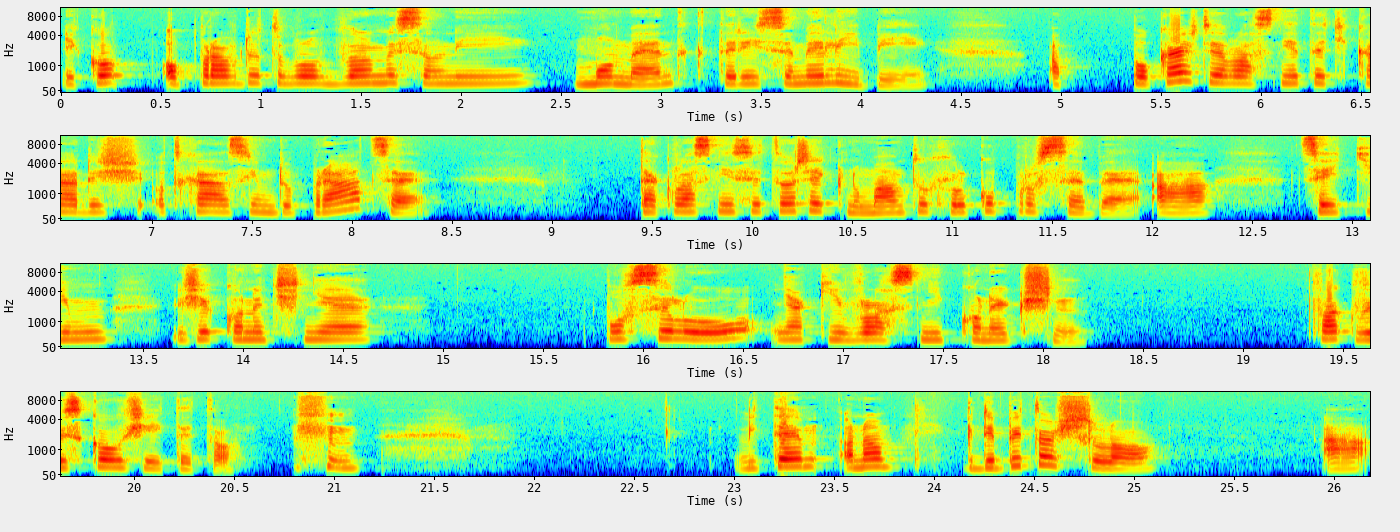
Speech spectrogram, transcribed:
jako opravdu to byl velmi silný moment, který se mi líbí pokaždé vlastně teďka, když odcházím do práce, tak vlastně si to řeknu, mám tu chvilku pro sebe a cítím, že konečně posilu nějaký vlastní connection. Fakt vyzkoušejte to. Víte, ono, kdyby to šlo a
